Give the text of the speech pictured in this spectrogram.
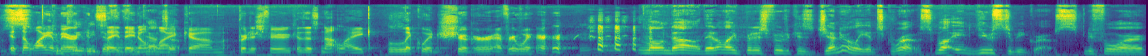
Is that why Americans say they don't different from like um, British food because it's not like liquid sugar everywhere? Well, no, they don't like British food because generally it's gross. Well, it used to be gross before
